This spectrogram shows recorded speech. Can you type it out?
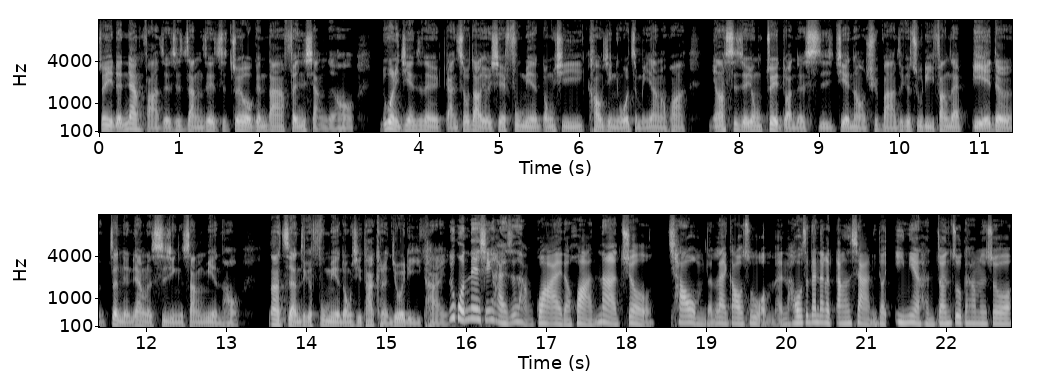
所以能量法则是这样，这也是最后跟大家分享的哈。如果你今天真的感受到有些负面的东西靠近你或怎么样的话，你要试着用最短的时间哦，去把这个注意力放在别的正能量的事情上面哈。那自然这个负面的东西它可能就会离开。如果内心还是很挂碍的话，那就敲我们的赖告诉我们，然后是在那个当下，你的意念很专注，跟他们说：“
